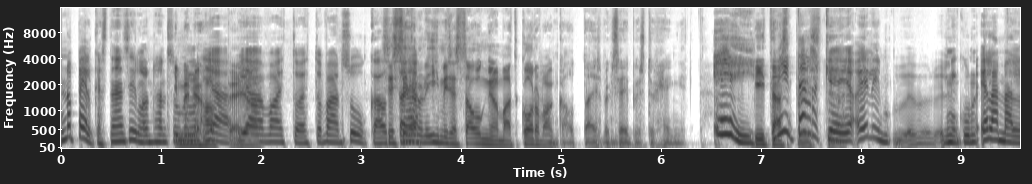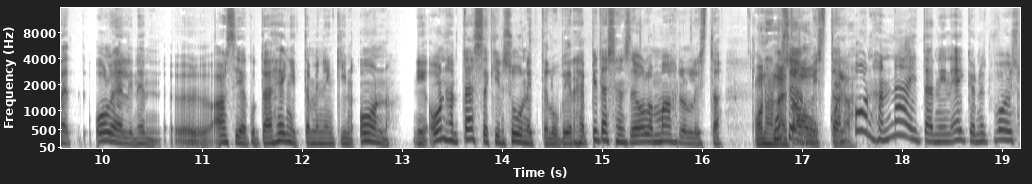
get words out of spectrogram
No pelkästään silloinhan sulla Mennyt jää, jää vaihtoehto vaan suun kautta. Siis ja- sehän on ihmisessä ongelma, että korvan kautta esimerkiksi ei pysty hengittämään. Ei, Pitäis niin tärkeä pystyä. ja elin, niin kuin elämälle oleellinen asia kuin tämä hengittäminenkin on, niin onhan tässäkin suunnitteluvirhe. Pitäisihän se olla mahdollista Onhan näitä useammista. aukkoja. Onhan näitä, niin eikö nyt vois,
